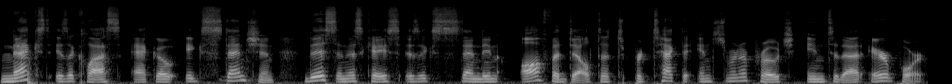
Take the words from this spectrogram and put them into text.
Next is a class Echo extension. This, in this case, is extending off a delta to protect the instrument approach into that airport.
